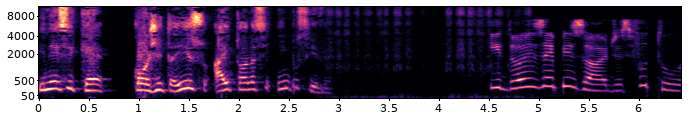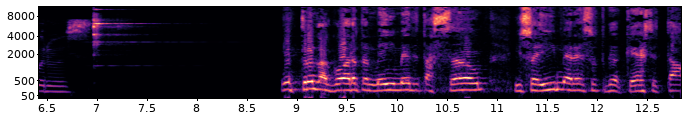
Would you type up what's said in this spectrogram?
e nem sequer cogita isso, aí torna-se impossível e dois episódios futuros. Entrando agora também em meditação, isso aí merece outro Guncast e tal.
